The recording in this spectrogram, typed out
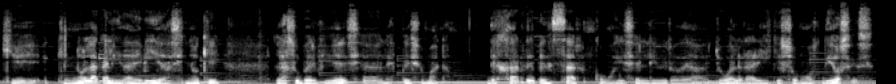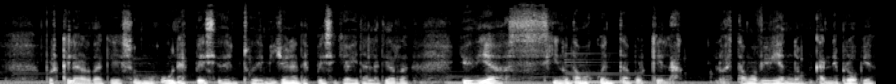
que no la calidad de vida, sino que la supervivencia de la especie humana. Dejar de pensar, como dice el libro de Yuval Harari, que somos dioses, porque la verdad que somos una especie dentro de millones de especies que habitan la Tierra y hoy día sí nos damos cuenta, porque las, lo estamos viviendo en carne propia,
